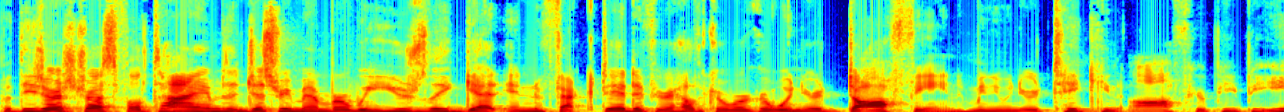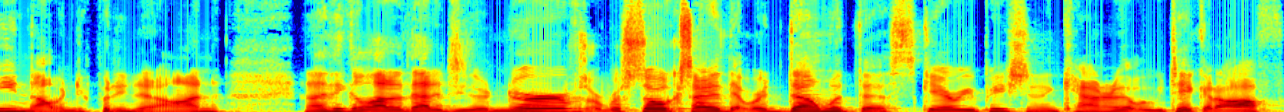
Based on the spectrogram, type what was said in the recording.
But these are stressful times, and just remember we usually get infected if you're a healthcare worker when you're doffing, meaning when you're taking off your PPE, not when you're putting it on. And I think a lot of that is either nerves or we're so excited that we're done with the scary patient encounter that when we take it off,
